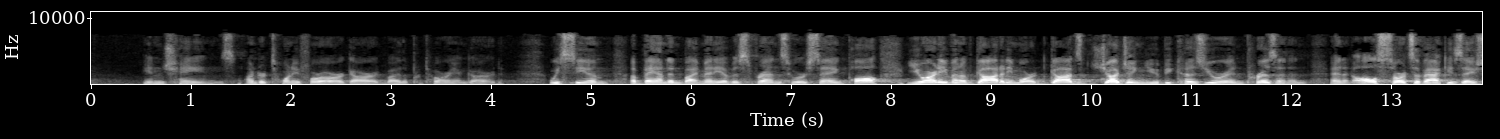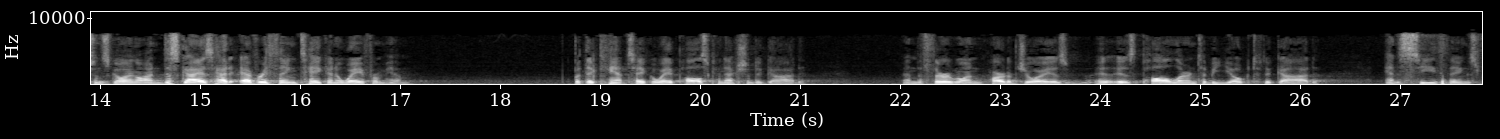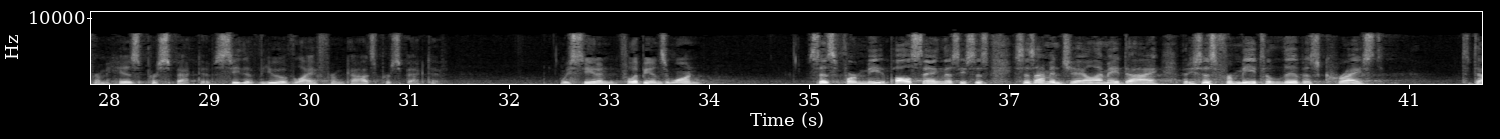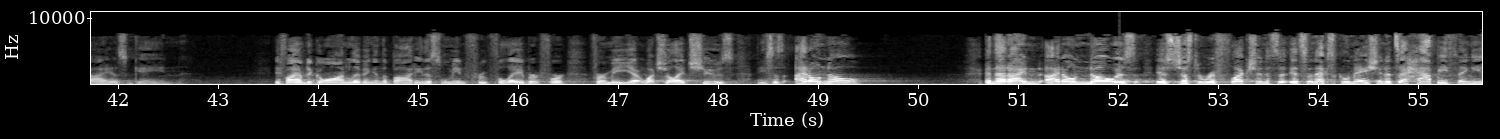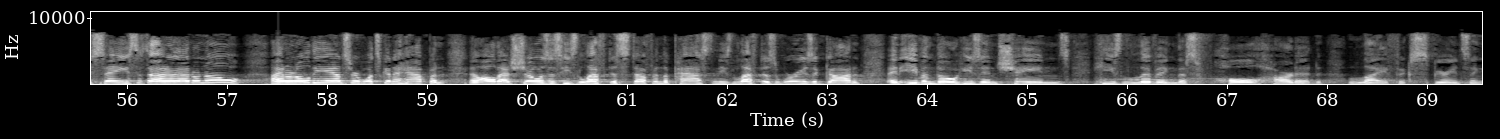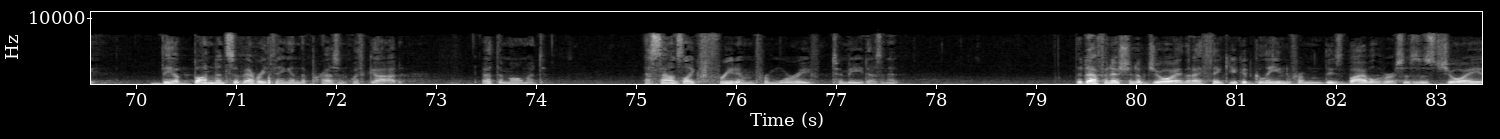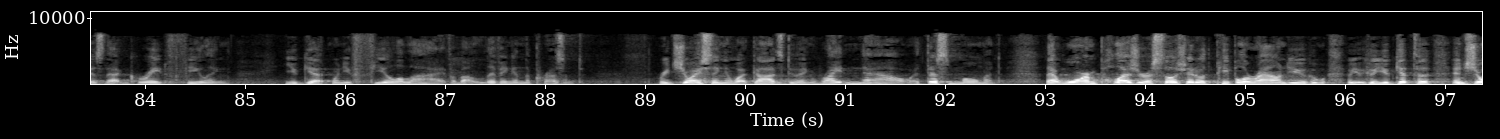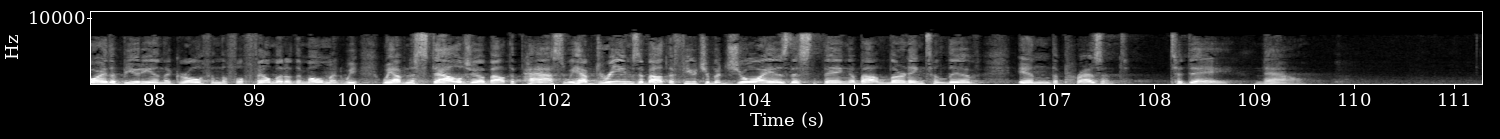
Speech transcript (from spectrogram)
in chains under 24 hour guard by the Praetorian Guard. We see him abandoned by many of his friends who are saying, Paul, you aren't even of God anymore. God's judging you because you are in prison and, and all sorts of accusations going on. This guy has had everything taken away from him. But they can't take away Paul's connection to God. And the third one, part of joy, is, is Paul learned to be yoked to God and see things from his perspective, see the view of life from God's perspective. We see it in Philippians 1 says, for me, Paul's saying this. He says, he says, I'm in jail, I may die, but he says, for me to live as Christ, to die as gain. If I am to go on living in the body, this will mean fruitful labor for, for me. Yet what shall I choose? And he says, I don't know. And that I, I don't know is, is just a reflection. It's, a, it's an exclamation. It's a happy thing he's saying. He says, I, I don't know. I don't know the answer of what's going to happen. And all that shows is he's left his stuff in the past and he's left his worries at God. And, and even though he's in chains, he's living this wholehearted life, experiencing the abundance of everything in the present with God at the moment. That sounds like freedom from worry to me, doesn't it? The definition of joy that I think you could glean from these Bible verses is joy is that great feeling you get when you feel alive about living in the present. Rejoicing in what God's doing right now, at this moment. That warm pleasure associated with people around you who, who you get to enjoy the beauty and the growth and the fulfillment of the moment. We, we have nostalgia about the past. We have dreams about the future, but joy is this thing about learning to live in the present, today, now.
